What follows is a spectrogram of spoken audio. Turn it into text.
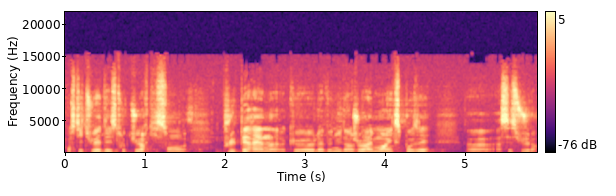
constituer des structures qui sont plus pérenne que la venue d'un joueur et moins exposé euh, à ces sujets-là.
